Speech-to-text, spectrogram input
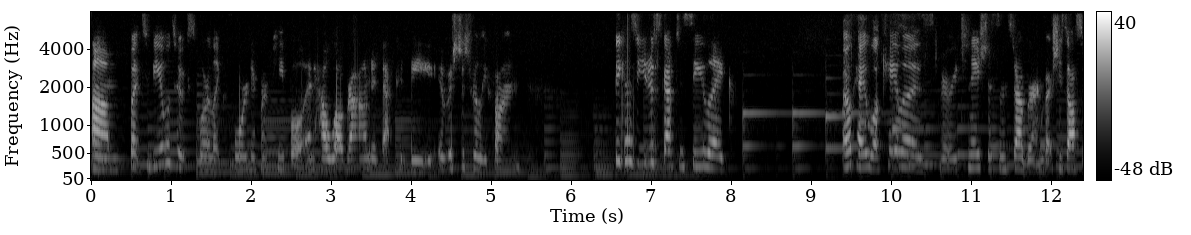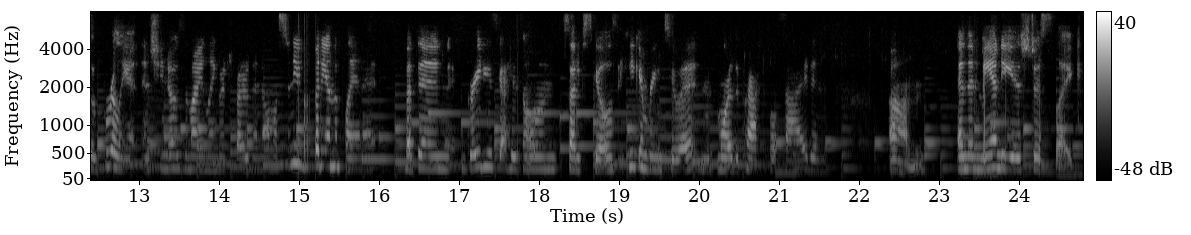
Um, but to be able to explore like four different people and how well rounded that could be it was just really fun. Because you just got to see like okay well kayla is very tenacious and stubborn but she's also brilliant and she knows the Mayan language better than almost anybody on the planet. But then grady's got his own set of skills that he can bring to it and more of the practical side and um, and then mandy is just like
